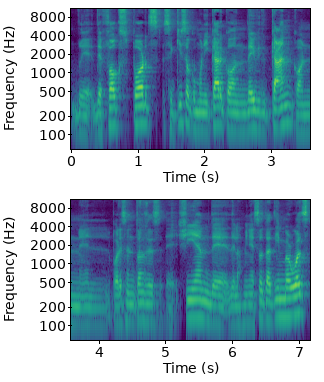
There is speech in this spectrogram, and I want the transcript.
de, Fox Sports, se quiso comunicar con David Kahn, con el por ese entonces eh, GM de, los Minnesota Timberwolves,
